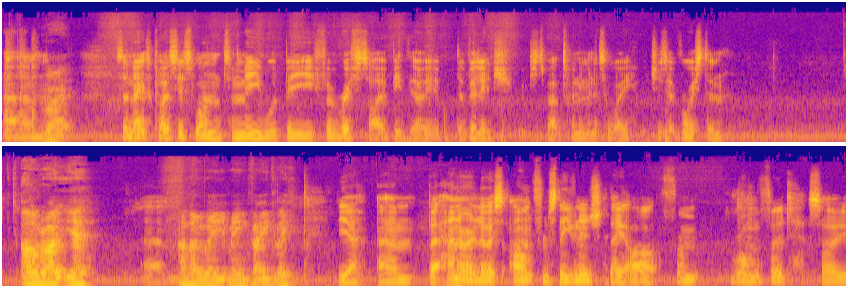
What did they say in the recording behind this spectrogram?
Um, Right. So the next closest one to me would be for Rift site would be the the village, which is about twenty minutes away, which is at Royston. Oh right, yeah, Um, I know where you mean vaguely. Yeah, um, but Hannah and Lewis aren't from Stevenage. They are from Romford, so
